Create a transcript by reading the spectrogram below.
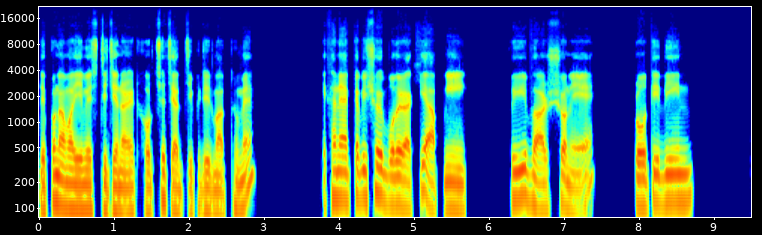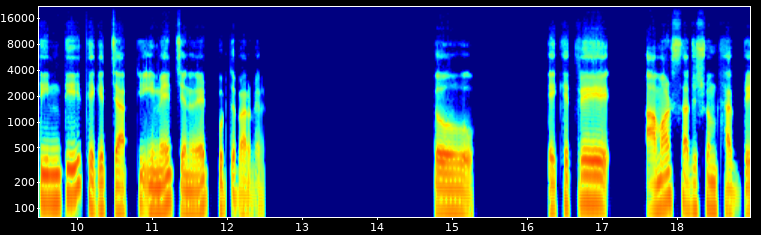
দেখুন, আমার ইমেজটি জেনারেট করছে চ্যাট জিপিটির মাধ্যমে। এখানে একটা বিষয় বলে রাখি, আপনি ফ্রি ভার্সনে প্রতিদিন তিনটি থেকে চারটি ইমেজ জেনারেট করতে পারবেন। তো এক্ষেত্রে আমার সাজেশন থাকবে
